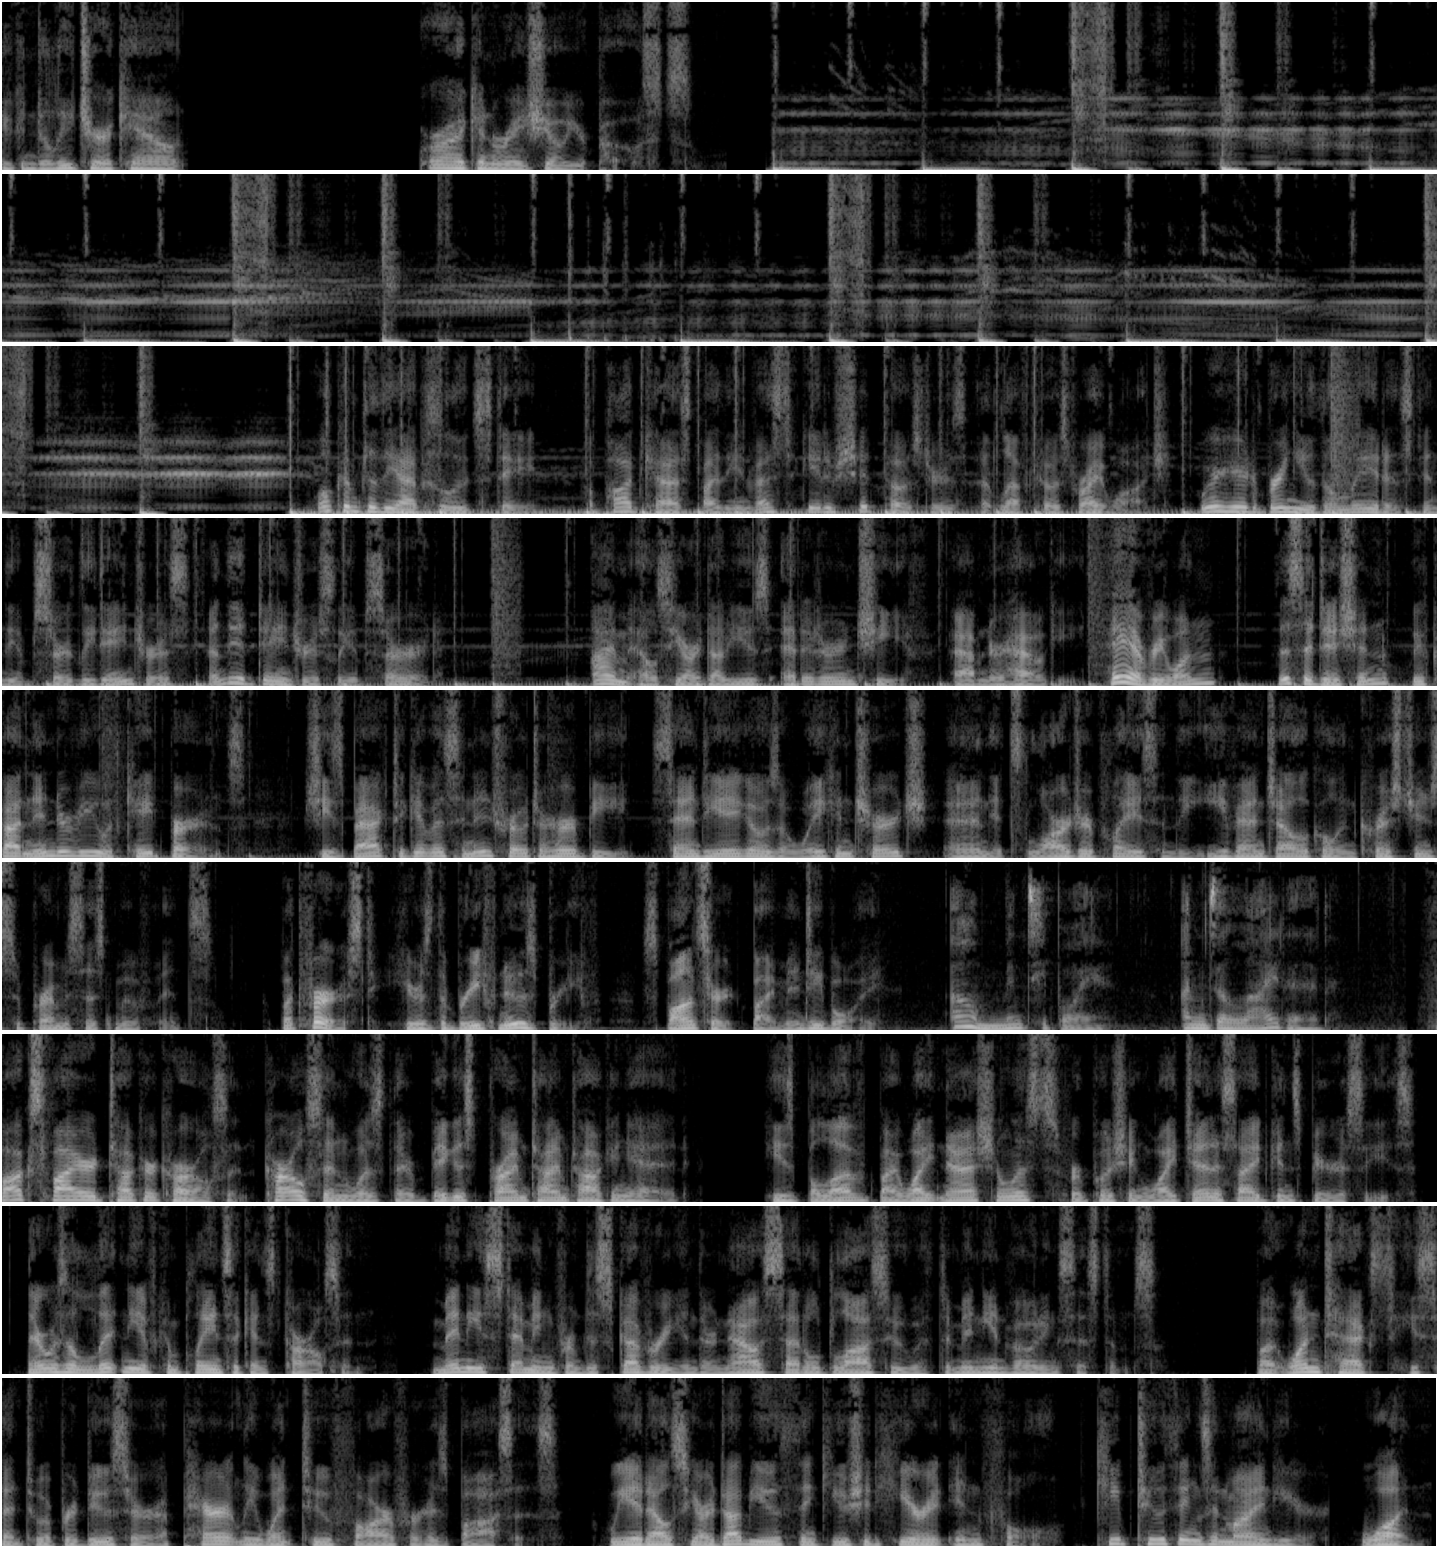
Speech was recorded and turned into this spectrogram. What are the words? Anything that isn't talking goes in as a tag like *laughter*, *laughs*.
You can delete your account, or I can ratio your posts. Welcome to The Absolute State, a podcast by the investigative shitposters at Left Coast Right Watch. We're here to bring you the latest in the absurdly dangerous and the dangerously absurd. I'm LCRW's editor in chief, Abner Hauge. Hey everyone! This edition, we've got an interview with Kate Burns. She's back to give us an intro to her beat, San Diego's Awaken Church, and its larger place in the evangelical and Christian supremacist movements. But first, here's the brief news brief, sponsored by Minty Boy. Oh, Minty Boy. I'm delighted. Fox fired Tucker Carlson. Carlson was their biggest primetime talking head. He's beloved by white nationalists for pushing white genocide conspiracies. There was a litany of complaints against Carlson, many stemming from discovery in their now settled lawsuit with Dominion voting systems. But one text he sent to a producer apparently went too far for his bosses. We at LCRW think you should hear it in full. Keep two things in mind here. One,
